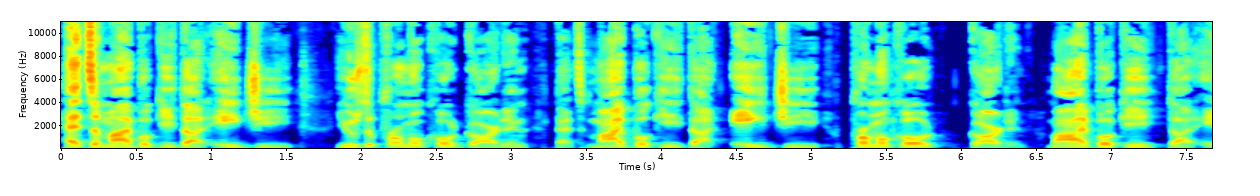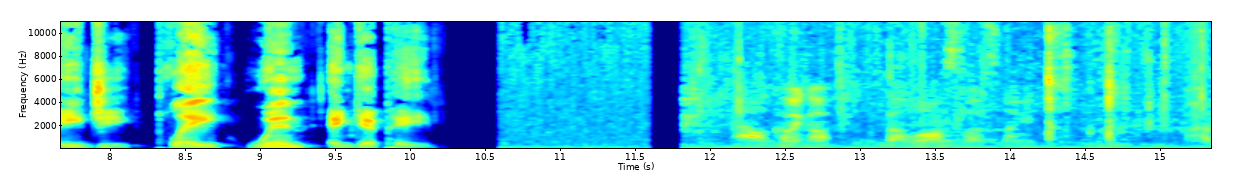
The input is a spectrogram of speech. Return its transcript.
Head to mybookie.ag, use the promo code GARDEN. That's mybookie.ag, promo code GARDEN. mybookie.ag. Play, win, and get paid. Al, coming off that loss last night, how-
